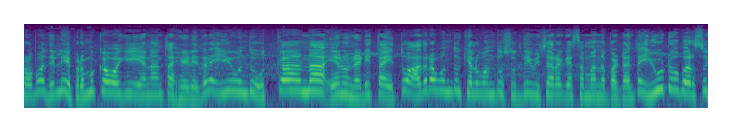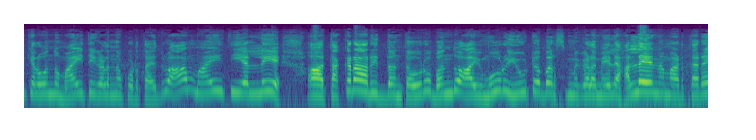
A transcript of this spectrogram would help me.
ಪ್ರಮೋದ್ ಇಲ್ಲಿ ಪ್ರಮುಖವಾಗಿ ಏನಂತ ಹೇಳಿದರೆ ಈ ಒಂದು ಉತ್ಖನನ ಏನು ನಡೀತಾ ಇತ್ತು ಅದರ ಒಂದು ಕೆಲವೊಂದು ಸುದ್ದಿ ವಿಚಾರಕ್ಕೆ ಸಂಬಂಧಪಟ್ಟಂತೆ ಯೂಟ್ಯೂಬರ್ಸ್ ಕೆಲವೊಂದು ಮಾಹಿತಿಗಳನ್ನು ಕೊಡ್ತಾ ಇದ್ರು. ಆ ಮಾಹಿತಿಯಲ್ಲಿ ತಕರಾರಿದ್ದಂಥವರು ಬಂದು ಆ ಮೂರು ಯೂಟ್ಯೂಬರ್ಸ್ಗಳ ಮೇಲೆ ಹಲ್ಲೆಯನ್ನು ಮಾಡ್ತಾರೆ.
